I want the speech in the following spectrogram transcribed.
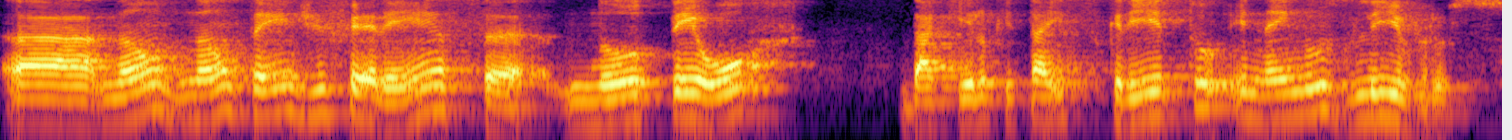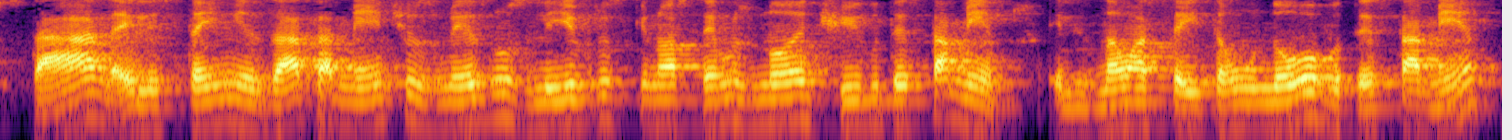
Uh, não, não tem diferença no teor daquilo que está escrito e nem nos livros, tá? Eles têm exatamente os mesmos livros que nós temos no Antigo Testamento. Eles não aceitam o Novo Testamento,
